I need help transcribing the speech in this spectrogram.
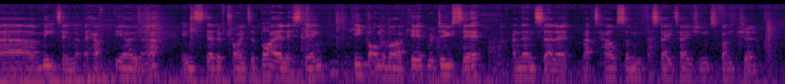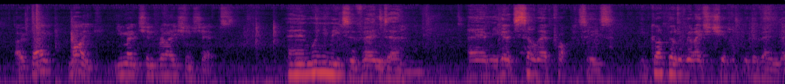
uh, meeting that they have with the owner instead of trying to buy a listing, keep it on the market, reduce it, and then sell it. That's how some estate agents function. Okay, Mike, you mentioned relationships. Um, when you meet a vendor, um, you're going to sell their properties. You've got to build a relationship with the vendor.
